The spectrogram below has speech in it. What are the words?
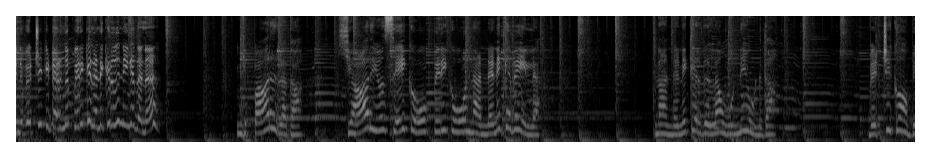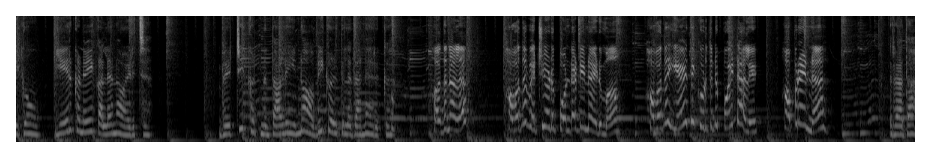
என்ன வெற்றி கிட்ட இருந்து பிரிக்க நினைக்கிறது நீங்க தானே? இங்க பாரு ராதா. யாரையும் சேர்க்கவோ பிரிக்கவோ நான் நினைக்கவே இல்லை. நான் நினைக்கிறதெல்லாம் ஒண்ணே ஒண்ணுதான். வெற்றிக்கும் அபிக்கும் ஏற்கனவே கல்யாணம் ஆயிடுச்சு. வெற்றி கட்டின தாலி இன்னும் அபி கழுத்துல தானே இருக்கு. அதனால அவதான் வெற்றியோட பொண்டாட்டின்னு ஆயிடுமா? அவதான் எழுதி கொடுத்துட்டு போயிட்டாளே. அப்புறம் என்ன? ராதா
